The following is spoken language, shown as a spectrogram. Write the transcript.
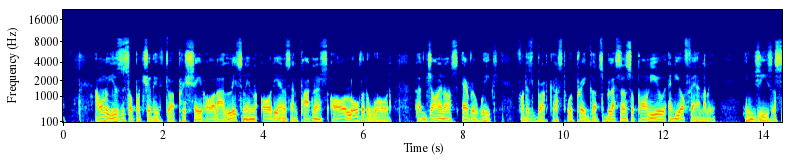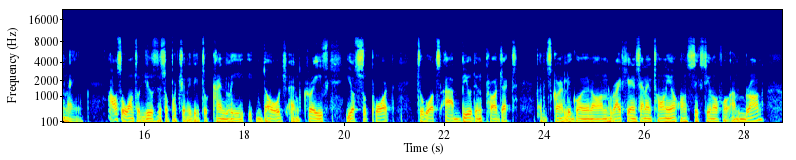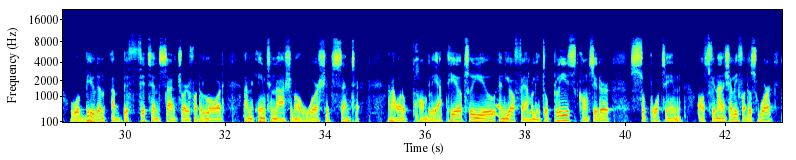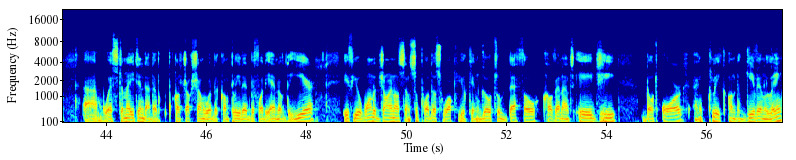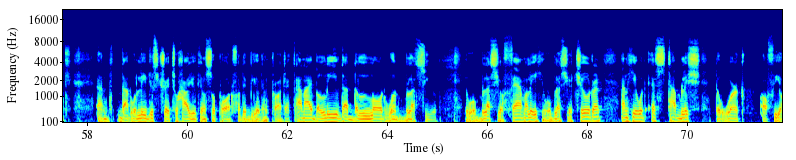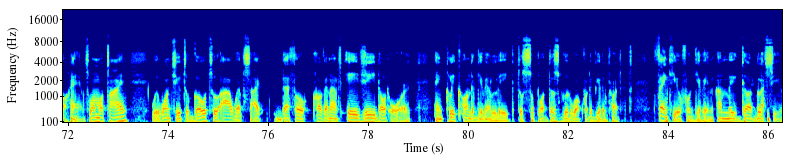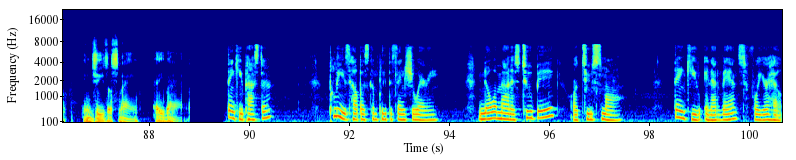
I want to use this opportunity to appreciate all our listening audience and partners all over the world that join us every week for this broadcast. We pray God's blessings upon you and your family in Jesus' name. I also want to use this opportunity to kindly indulge and crave your support towards our building project that is currently going on right here in San Antonio on 1604 and Braun. We're building a befitting sanctuary for the Lord, an international worship center. And I want to humbly appeal to you and your family to please consider supporting us financially for this work. Um, we're estimating that the construction will be completed before the end of the year. If you want to join us and support this work, you can go to bethelcovenantag.org and click on the giving link and that will lead you straight to how you can support for the building project. And I believe that the Lord will bless you. He will bless your family, He will bless your children, and He would establish the work of your hands. One more time, we want you to go to our website, bethelcovenantag.org, and click on the giving link to support this good work for the building project. Thank you for giving, and may God bless you. In Jesus' name. Amen. Thank you, Pastor. Please help us complete the sanctuary. No amount is too big or too small. Thank you in advance for your help.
